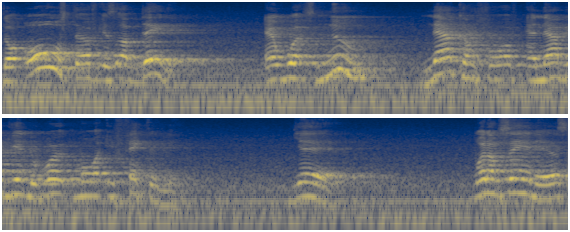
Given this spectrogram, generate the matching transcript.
the old stuff is updated. And what's new now come forth and now begin to work more effectively. Yeah. What I'm saying is,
